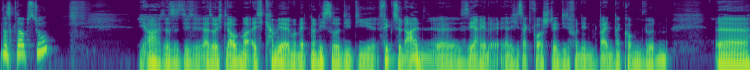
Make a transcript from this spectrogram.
Was glaubst du? Ja, das ist die, also ich glaube mal, ich kann mir im Moment noch nicht so die die fiktionalen äh, Serien ehrlich gesagt vorstellen, die von den beiden dann kommen würden. Äh,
